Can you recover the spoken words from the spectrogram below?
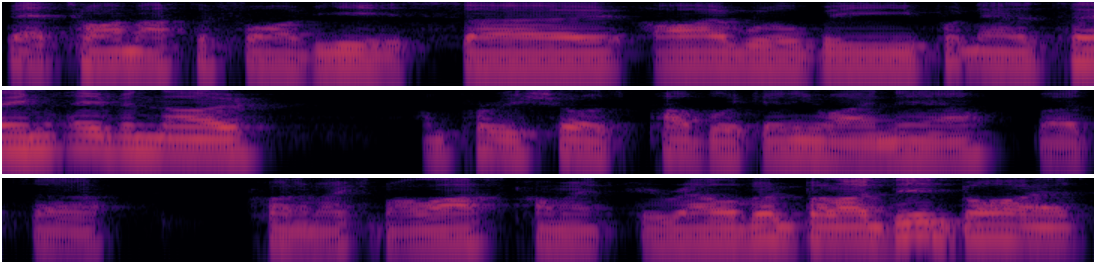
about time after five years. So I will be putting out a team, even though I'm pretty sure it's public anyway now, but uh, kind of makes my last comment irrelevant. But I did buy it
